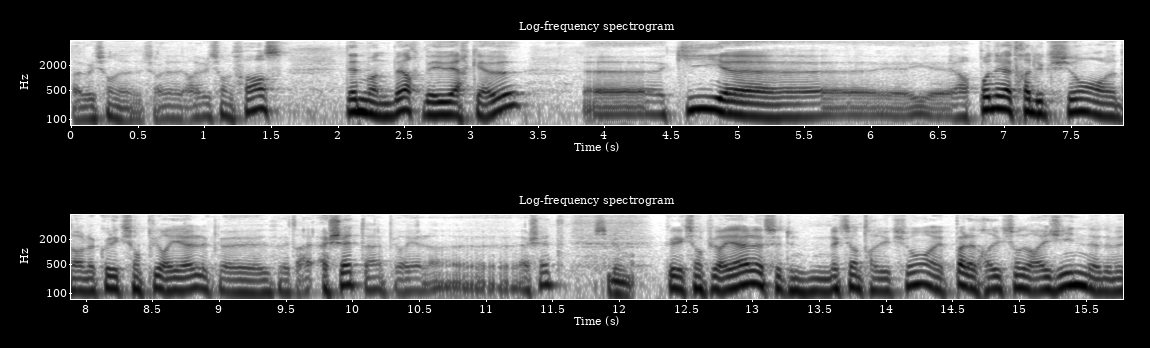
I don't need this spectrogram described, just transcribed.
révolution de- sur la Révolution de France, d'Edmund Burke, B-U-R-K-E, euh, qui euh, alors prenez la traduction dans la collection plurielle, que, Hachette, hein, pluriel, hein, euh, Hachette, Absolument. collection plurielle, c'est une excellente traduction, et pas la traduction d'origine de M.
